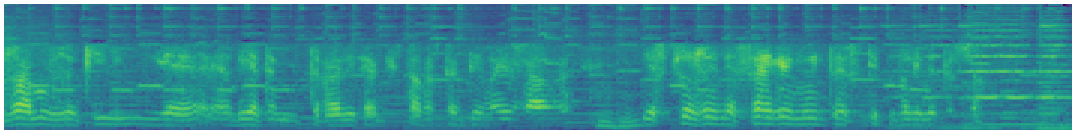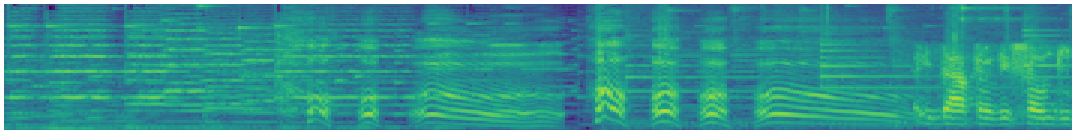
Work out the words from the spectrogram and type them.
usamos aqui é, a dieta mediterrânica que está bastante enraizada e as pessoas ainda seguem muito esse tipo de alimentação. Ho, ho, ho! Ho, ho, ho, ho! Ainda há a tradição do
